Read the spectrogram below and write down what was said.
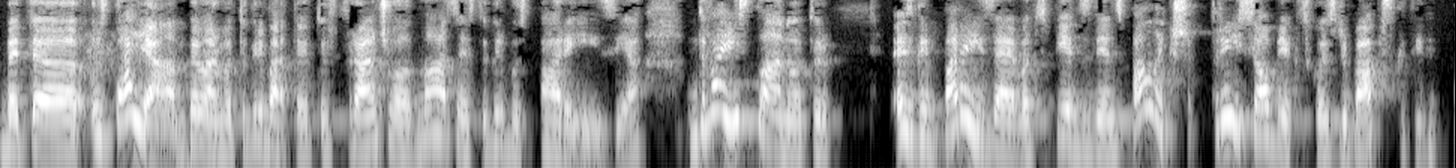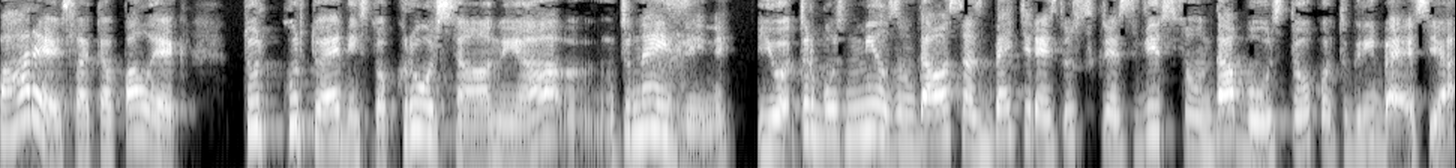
Bet uh, uz daļām, piemēram, tu gribētu teikt, tu franču valodu mācies, tu gribi uz Parīzi, jā. Un vai izplānot tur, es gribu Parīzē, uz piecas dienas palikšu, trīs objektus, ko es gribu apskatīt. Pārējais, lai tev paliek Tur, kur tu ēdīsi to krosānu, jā, tu nezini, jo tur būs milzīgi daudz tās beķerēs, tu uzskries virsū un dabūsi to, ko tu gribēsi, jā.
